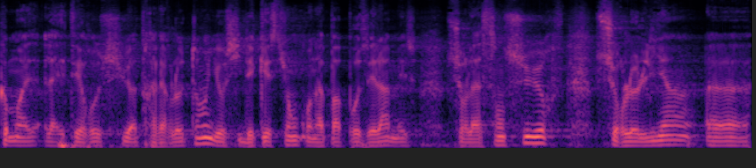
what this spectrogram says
comment elle a été reçue à travers le temps. Il y a aussi des questions qu'on n'a pas posées là, mais sur la censure, sur le lien euh,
